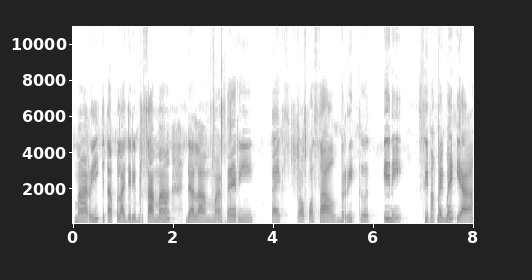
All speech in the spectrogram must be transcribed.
Mari kita pelajari bersama dalam materi teks proposal berikut ini. Simak baik-baik ya.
